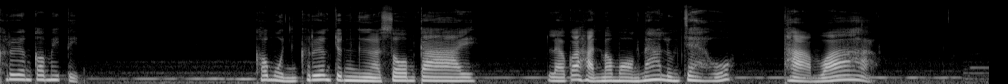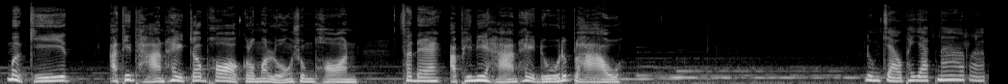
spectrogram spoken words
เครื่องก็ไม่ติด เขาหมุนเครื่องจนเหงื่อโทมกาย แล้วก็หันมามองหน้าลุงแจ๋ว ถามว่า เมื่อกี้อธิษฐานให้เจ้าพ่อกรมหลวงชุมพร แสดงอภินิหารให้ดูหรือเปล่า ลุงแจ๋วพยักหน้ารับ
